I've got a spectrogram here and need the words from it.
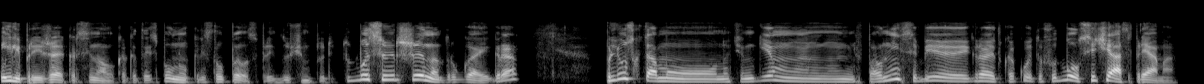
Или приезжая к арсеналу, как это исполнил Кристал Пэлас в предыдущем туре. Тут будет совершенно другая игра. Плюс к тому, Ноттингем вполне себе играет в какой-то футбол сейчас прямо.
